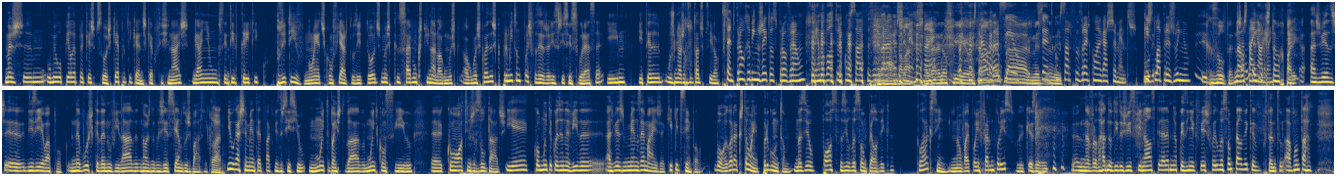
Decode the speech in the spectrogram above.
Mas hum, o meu apelo é para que as pessoas, quer praticantes, quer profissionais, ganhem um sentido crítico positivo. Não é desconfiar de todos e de todos, mas que saibam questionar algumas, algumas coisas que permitam depois fazer exercício em segurança e, e ter os melhores resultados possível. Portanto, para um rabinho jeitoso para o verão, é uma boa altura começar a fazer agora Ah, agachamentos, não é? Agora não fui eu, estava Não, a agora fui eu. pensar, mas Portanto, não começar fevereiro com agachamentos. Que isto lá para junho. E resulta. Não, Já está em a, a ordem. questão, reparem, a- às vezes, eh, dizia eu há pouco, na busca da novidade, nós negligenciamos os básicos. Claro. E o agachamento é de facto um exercício muito bem estudado, muito conseguido, eh, com ótimos resultados. E é como muita coisa na vida, às vezes menos é mais. Keep it simple. Bom, agora a questão é: perguntam-me, mas eu posso fazer elevação pélvica Claro que sim, e não vai para o inferno por isso. Quer dizer, na verdade, no dia do juízo final, se calhar a melhor coisinha que fez foi elevação pélvica, portanto, à vontade.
